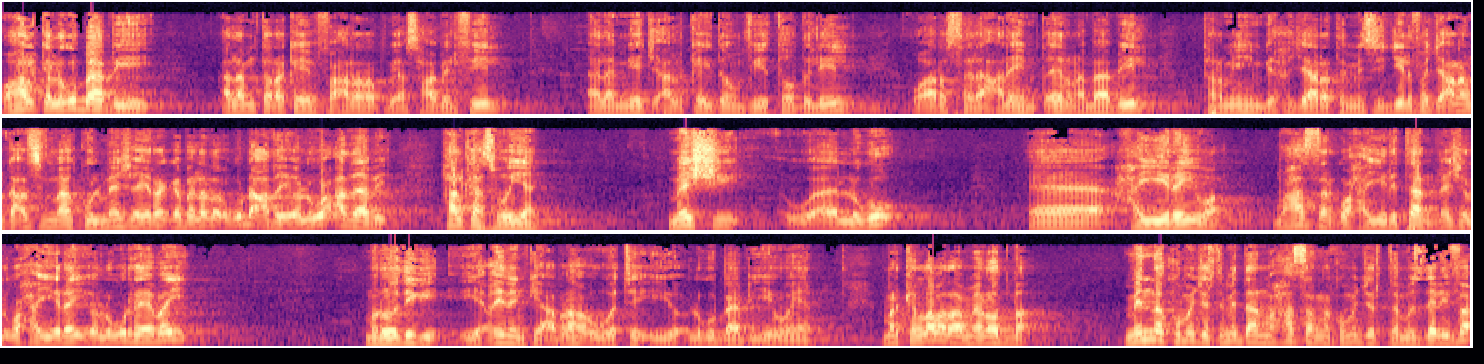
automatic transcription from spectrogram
oo halka lagu baabi'iyey alam tara kayfa facala rabbi asxaabi اlfiil alam yajcal kaydahum fii tadliil waarsala calayhim tayran abaabiil tarmiihim bixijaarati min sijiil fajacalahum kacasfi maakul meesha ay ragga belada ugu dhacday oo lagu cadaabay halkaas weeyaan meeshii lagu xayiray waa muxasarka waa xayiritaan meesha lagu xayiray oo lagu reebay maroodigii iyo ciidankii abraha uu watay iyo lagu baabi'iyey weyaan marka labada meeloodba midna kuma jirto midaan muxasarna kuma jirta musdelifa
